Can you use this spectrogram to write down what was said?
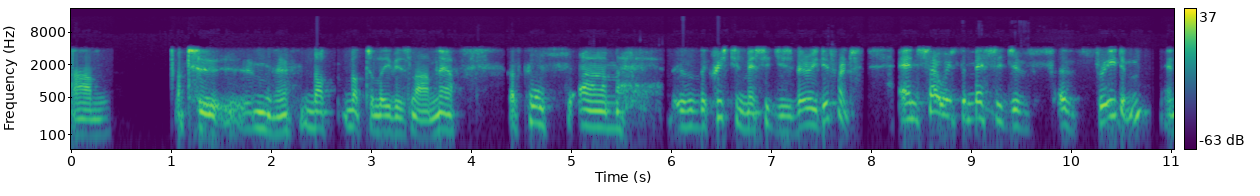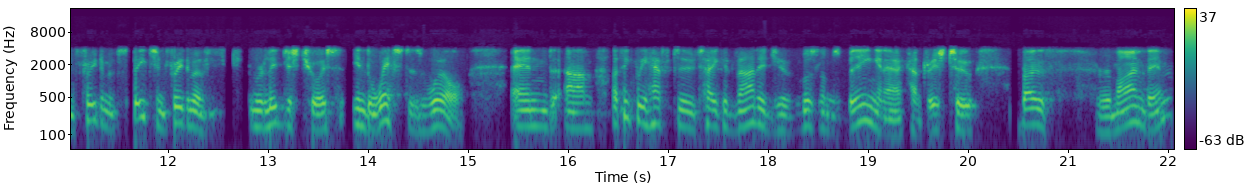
um, to you know not not to leave Islam. Now, of course, um, the Christian message is very different, and so is the message of, of freedom and freedom of speech and freedom of religious choice in the West as well. And um, I think we have to take advantage of Muslims being in our countries to both remind them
